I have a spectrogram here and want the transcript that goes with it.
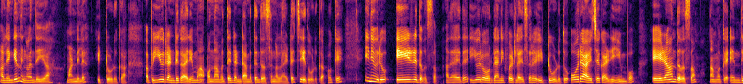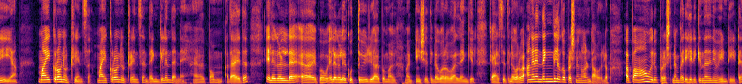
അല്ലെങ്കിൽ നിങ്ങൾ എന്ത് ചെയ്യുക? മണ്ണിൽ ഇട്ട് കൊടുക്കുക. അപ്പോൾ ഈ ഒരു രണ്ട് കാര്യം ഒന്നാമത്തെയും രണ്ടാമത്തെയും ദിവസങ്ങളിലായിട്ട് ചെയ്തു കൊടുക്കുക ഓക്കെ? ഇനി ഒരു ഏഴ് ദിവസം അതായത് ഈ ഒരു ഓർഗാനിക് ഫെർട്ടിലൈസർ ഇട്ട് കൊടുത്തു ഒരാഴ്ച കഴിയുമ്പോൾ ഏഴാം ദിവസം നമുക്ക് എന്ത് ചെയ്യാം? മൈക്രോ ന്യൂട്രിയൻസ് മൈക്രോ ന്യൂട്രിയൻസ് എന്തെങ്കിലും തന്നെ ഇപ്പം അതായത് ഇലകളുടെ ഇപ്പോൾ ഇലകളിൽ കുത്തു വീഴുക ഇപ്പം മഗ്നീഷ്യത്തിന്റെ കുറവ് അല്ലെങ്കിൽ കാൽസ്യത്തിന്റെ കുറവ് അങ്ങനെ എന്തെങ്കിലുമൊക്കെ പ്രശ്നങ്ങളുണ്ടാവുമല്ലോ. അപ്പോൾ ആ ഒരു പ്രശ്നം പരിഹരിക്കുന്നതിന് വേണ്ടിയിട്ട്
